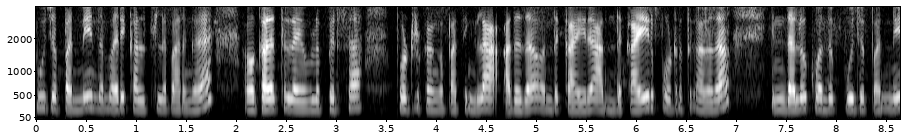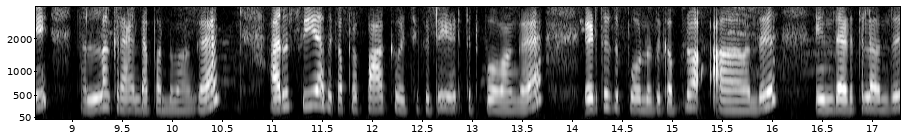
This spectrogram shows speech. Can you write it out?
பூஜை பண்ணி இந்த மாதிரி கழுத்தில் பாருங்கள் அவன் கழுத்தில் எவ்வளோ பெருசாக போட்டிருக்காங்க பார்த்தீங்களா அதுதான் வந்து கயிறு. அந்த கயிறு போடுறதுக்காக தான் இந்த அளவுக்கு வந்து பூஜை பண்ணி நல்லா கிராண்டாக பண்ணுவாங்க. அரிசி அதுக்கப்புறம் பாக்கு வச்சுக்கிட்டு எடுத்துகிட்டு போவாங்க. எடுத்துகிட்டு போனதுக்கப்புறம் வந்து இந்த இடத்துல வந்து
